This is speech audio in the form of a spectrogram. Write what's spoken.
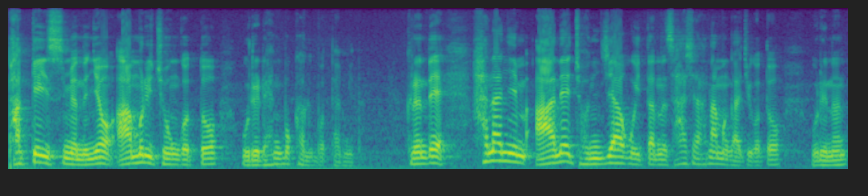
밖에 있으면요 아무리 좋은 것도 우리를 행복하게 못합니다. 그런데 하나님 안에 존재하고 있다는 사실 하나만 가지고도 우리는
